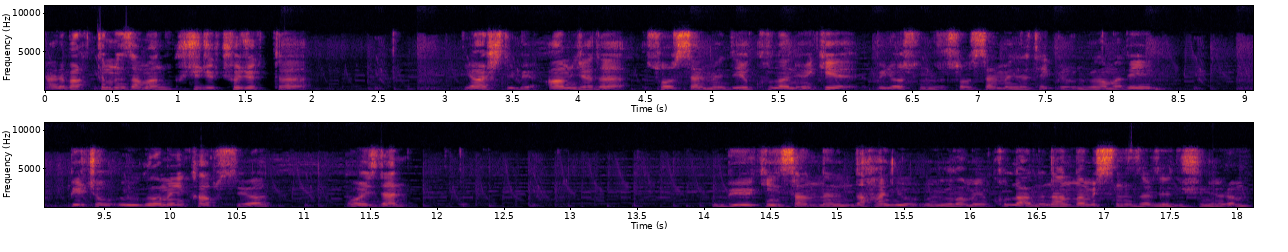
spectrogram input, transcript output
Yani baktığımız zaman küçücük çocuk da yaşlı bir amca da sosyal medyayı kullanıyor ki biliyorsunuz sosyal medya tek bir uygulama değil. Birçok uygulamayı kapsıyor. O yüzden büyük insanların da hangi uygulamayı kullandığını anlamışsınızdır diye düşünüyorum.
